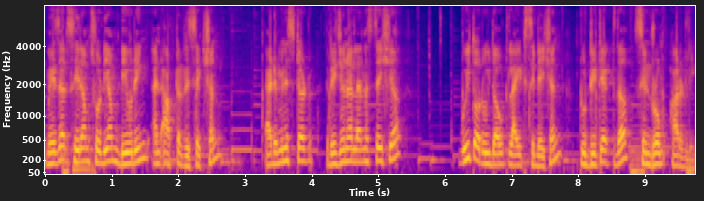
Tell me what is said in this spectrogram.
Measure serum sodium during and after resection. Administered regional anesthesia with or without light sedation to detect the syndrome early.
